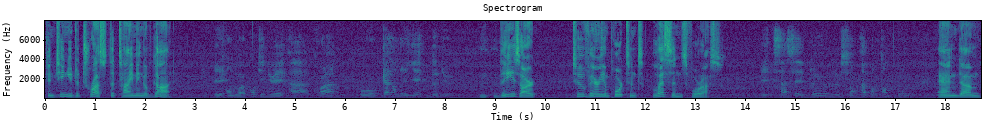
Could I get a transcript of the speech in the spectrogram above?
continue to trust the timing of God. et on doit continuer à croire au calendrier de Dieu. These are two very important lessons for us. Et ça, c'est deux leçons importantes pour nous. And um,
